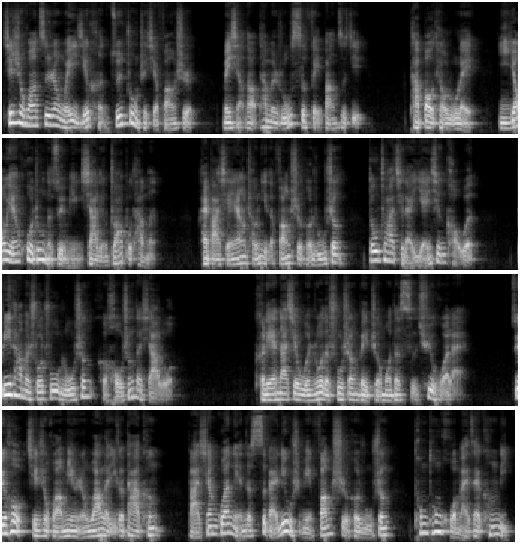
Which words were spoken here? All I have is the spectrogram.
秦始皇自认为已经很尊重这些方式，没想到他们如此诽谤自己，他暴跳如雷，以妖言惑众的罪名下令抓捕他们，还把咸阳城里的方士和儒生都抓起来严刑拷问，逼他们说出卢生和侯生的下落。可怜那些文弱的书生被折磨得死去活来。最后，秦始皇命人挖了一个大坑，把相关联的四百六十名方士和儒生通通活埋在坑里。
